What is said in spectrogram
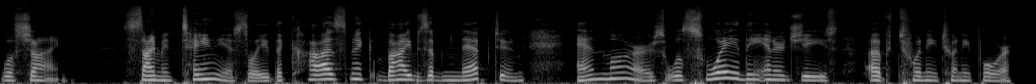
will shine. Simultaneously, the cosmic vibes of Neptune and Mars will sway the energies of 2024.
